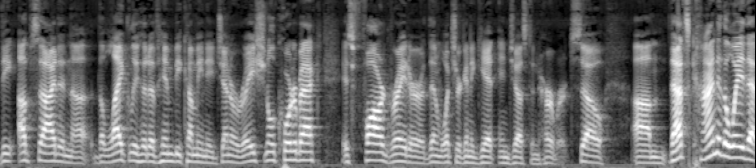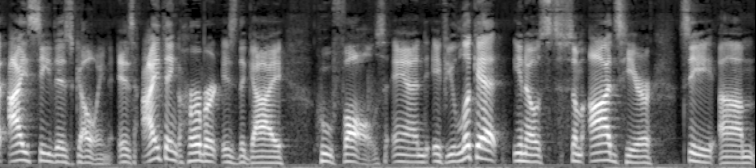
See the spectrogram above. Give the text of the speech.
the upside and the, the likelihood of him becoming a generational quarterback is far greater than what you're going to get in Justin Herbert. So um, that's kind of the way that I see this going. Is I think Herbert is the guy who falls, and if you look at you know some odds here, see um,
